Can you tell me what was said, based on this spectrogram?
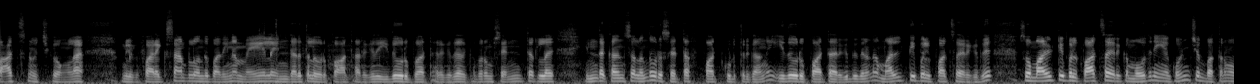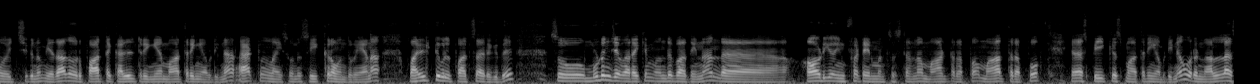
பார்ட்ஸ்னு வச்சுக்கோங்களேன். உங்களுக்கு ஃபார் எக்ஸாம்பிள் வந்து பார்த்தீங்கன்னா மேலே இந்த இடத்துல ஒரு பார்ட்டாக இருக்குது இது ஒரு பார்ட்டாக இருக்குது அதுக்கப்புறம் சென்டரில் இந்த கன்சோல் வந்து ஒரு செட் ஆஃப் பார்ட் கொடுத்துருக்காங்க இது ஒரு பார்ட்டாக இருக்குது இது மல்டிபிள் பார்ட்ஸாக இருக்குது. ஸோ மல்டிபிள் பார்ட்ஸாக இருக்கும்போது நீங்கள் கொஞ்சம் பத்திரமா வச்சுக்கணும். ஏதாவது ஒரு பார்ட்டை கழட்டுறீங்க மாற்றுறீங்க அப்படின்னா ரேட்டல் நாய்ஸ் வந்து சீக்கிரம் வந்துடும் ஏன்னா மல்டிபிள் பார்ட்ஸாக இருக்குது. ஸோ முடிஞ்ச வரைக்கும் வந்து பார்த்தீங்கன்னா அந்த ஆடியோ இன்ஃபர்டைன்மெண்ட் சிஸ்டம்லாம் மாட்டுறப்போ மாற்றுறப்போ ஏதாவது ஸ்பீக்கர்ஸ் மாற்றுறீங்க அப்படின்னா ஒரு நல்ல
